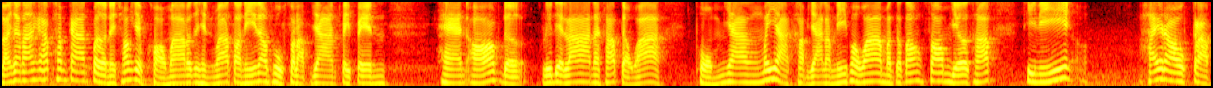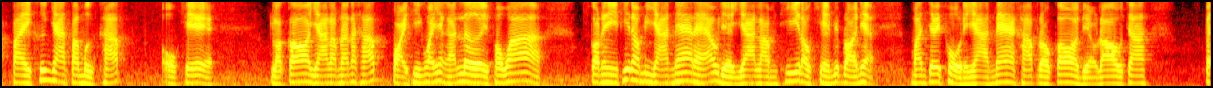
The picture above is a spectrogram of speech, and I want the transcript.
หลังจากนั้นครับทำการเปิดในช่องเก็บของมาเราจะเห็นว่าตอนนี้เราถูกสลับยานไปเป็น Hand of the r i d e l a นะครับ แต่ว่าผมยังไม่อยากขับยานลำนี้เพราะว่ามันจะต้องซ่อมเยอะครับ ทีนี้ให้เรากลับไปขึ้นยานปลาหมึกครับ โอเค แล้วก็ยานลำนั้นนะครับ ปล่อยทิ้งไว้อย่างนั้นเลย เพราะว่ากรณีที่เรามียานแม่แล้วเดี๋ยวยานลำที่เราเคลมเรียบร้อยเนี่ย มันจะไปโผล่ในยานแม่ครับแล้วก็เดี๋ยวเราจะไป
